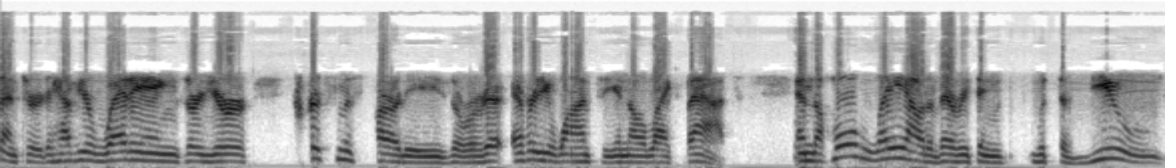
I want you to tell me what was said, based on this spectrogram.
center to have your weddings or your Christmas parties or whatever you want to, you know, like that. And the whole layout of everything with the views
